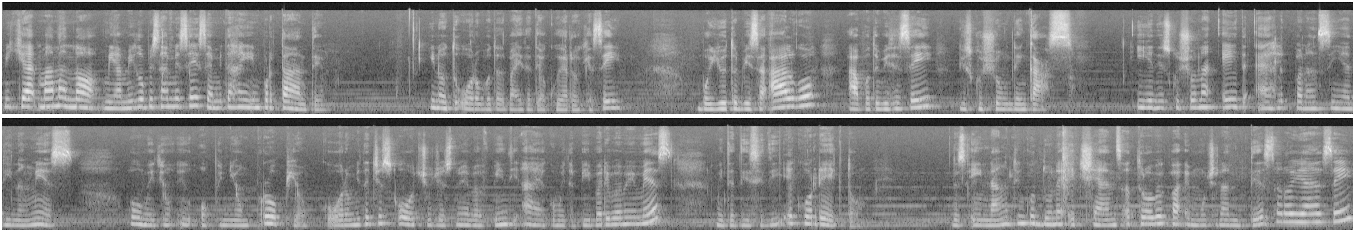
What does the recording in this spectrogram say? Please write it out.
me quer, mama não, meu amigo precisa me sei, se me tá importante. E não tu ora botar vai de acordo que sei. Vou eu te bisa algo, a bota bisa sei, discussão de casa. E a discussão é eigenlijk para ensinar dinamismo ou me tem uma opinião própria. Que ora me 18, 19, 20 anos, como me pipa riba me mes, me decidi é correto. Dus een nang tem que doen a chance a trobe para emocionar desarrollar-se,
